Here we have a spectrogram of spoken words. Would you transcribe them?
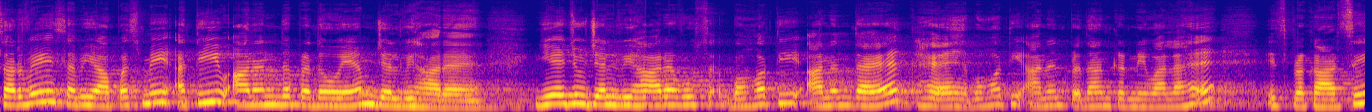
सर्वे सभी आपस में अतीव आनंद प्रदोयम जल विहार है ये जो जल विहार है, वो बहुत ही आनंददायक है, बहुत ही आनंद प्रदान करने वाला है, इस प्रकार से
